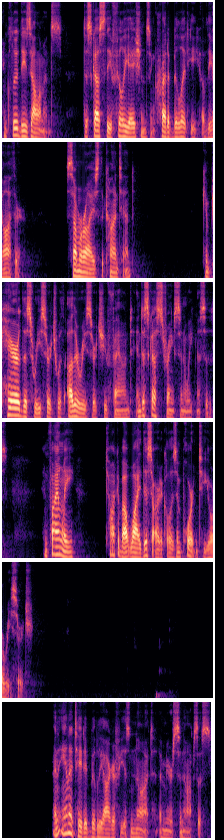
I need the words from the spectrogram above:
Include these elements. Discuss the affiliations and credibility of the author. Summarize the content Compare this research with other research you've found and discuss strengths and weaknesses. And finally, talk about why this article is important to your research. An annotated bibliography is not a mere synopsis.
